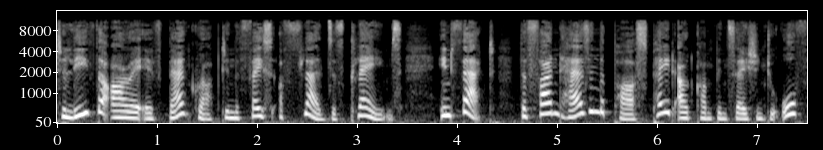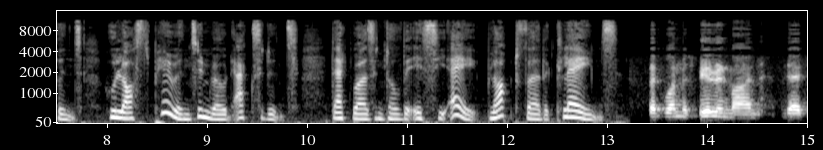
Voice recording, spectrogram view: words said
to leave the RAF bankrupt in the face of floods of claims. In fact, the fund has in the past paid out compensation to orphans who lost parents in road accidents. That was until the SCA blocked further claims. But one must bear in mind that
